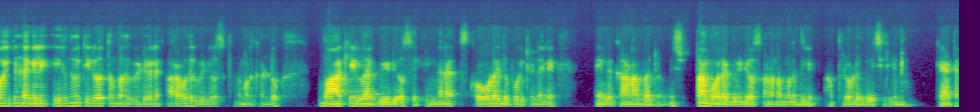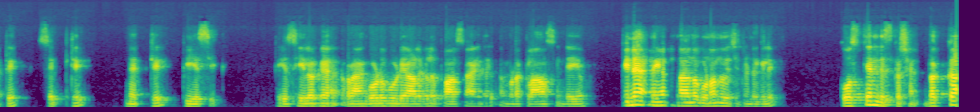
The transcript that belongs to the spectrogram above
പോയിട്ടുണ്ടെങ്കിൽ ഇരുന്നൂറ്റി ഇരുപത്തി ഒമ്പത് വീഡിയോയിൽ അറുപത് വീഡിയോസ് നമ്മൾ കണ്ടു. ബാക്കിയുള്ള വീഡിയോസ് ഇങ്ങനെ സ്ക്രോൾ ചെയ്ത് പോയിട്ടുണ്ടെങ്കിൽ നിങ്ങൾക്ക് കാണാൻ പറ്റും. ഇഷ്ടം പോലെ വീഡിയോസ് ആണ് നമ്മൾ ഇതിൽ അപ്ലോഡ് ചെയ്ത് വെച്ചിരിക്കുന്നത് KTET SET NET P S C P S സിയിലൊക്കെ റാങ്കോട് കൂടി ആളുകൾ പാസ്സായത് നമ്മുടെ ക്ലാസിന്റെയും പിന്നെ നിങ്ങൾക്ക് ഉണ്ടാകുന്ന ഗുണം എന്ന് വെച്ചിട്ടുണ്ടെങ്കിൽ ക്വസ്റ്റ്യൻ ഡിസ്കഷൻ ഇതൊക്കെ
